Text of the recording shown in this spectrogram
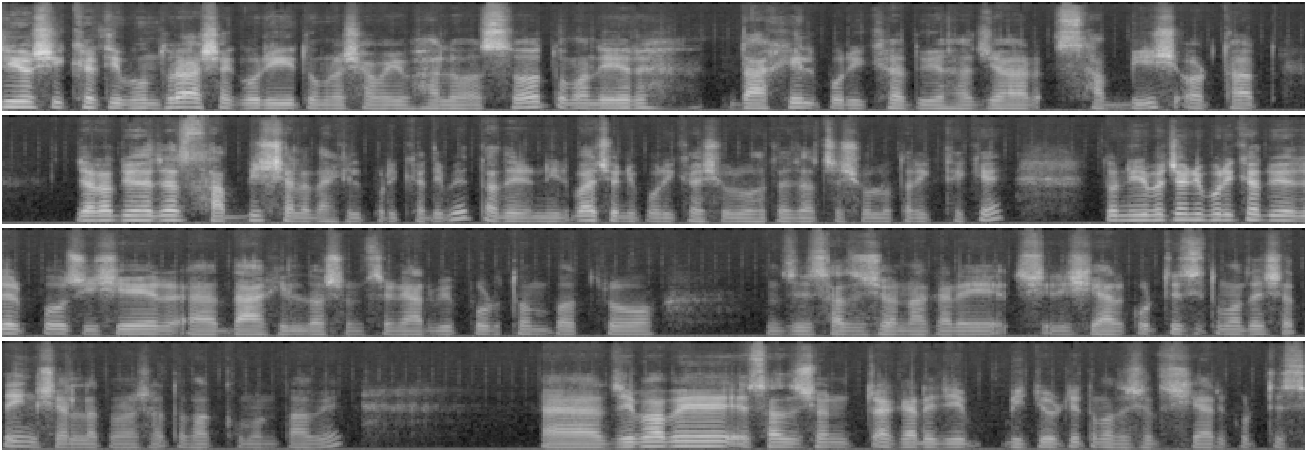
প্রিয় শিক্ষার্থী বন্ধুরা, আশা করি তোমরা সবাই ভালো আছো। তোমাদের দাখিল পরীক্ষা দুই হাজার ছাব্বিশ, অর্থাৎ যারা দুই হাজার ছাব্বিশ সালে দাখিল পরীক্ষা দিবে, তাদের নির্বাচনী পরীক্ষা শুরু হতে যাচ্ছে ষোলো তারিখ থেকে। তো নির্বাচনী পরীক্ষা দুই হাজার পঁচিশের দাখিল দশম শ্রেণি আরবি প্রথম পত্র যে সাজেশন আকারে শেয়ার করতেছি তোমাদের সাথে। ইনশাল্লাহ তোমরা শতভাগ কমন পাবে। যেভাবে সাজেশন আকারে যে ভিডিওটি তোমাদের সাথে শেয়ার করতেছি,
